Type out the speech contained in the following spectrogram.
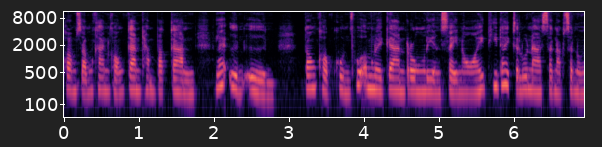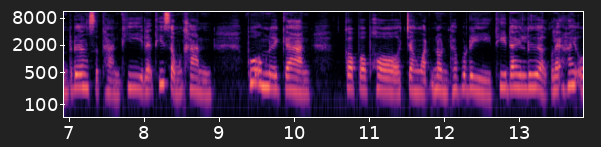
ความสำคัญของการทำประกันและอื่นๆ ต้องขอบคุณผู้อำนวยการโรงเรียนไซน้อยที่ได้กรุณาสนับสนุนเรื่องสถานที่และที่สำคัญ ผู้อำนวยการกปพจังหวัดนนทบุรีที่ได้เลือกและให้โอ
